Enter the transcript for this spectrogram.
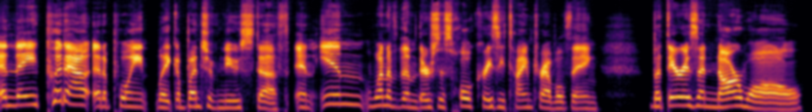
And they put out at a point like a bunch of new stuff. And in one of them there's this whole crazy time travel thing but there is a narwhal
